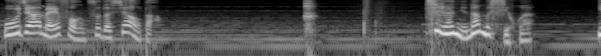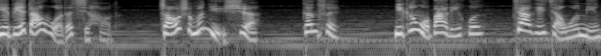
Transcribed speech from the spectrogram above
吴佳美讽刺的笑道：“既然你那么喜欢，也别打我的旗号了。找什么女婿？啊干脆，你跟我爸离婚，嫁给蒋文明，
